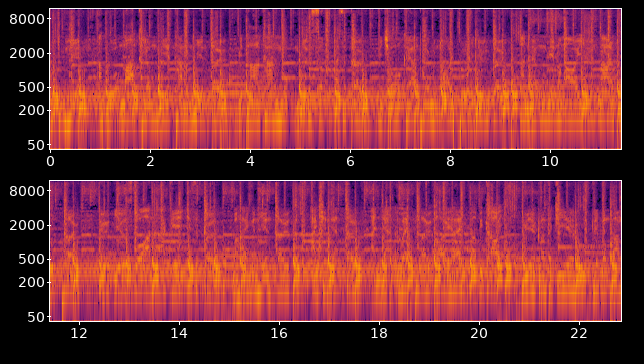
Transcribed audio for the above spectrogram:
មួយជំហានអាពួកមកខ្ញុំវាថាមិនហ៊ានទៅវាថាខាងមុខមានសុទ្ធតែសត្រូវគេឈរខាងផ្លូវមិនអោយពួកយើងទៅអានឹងវានាំអោយយើងដើរគ្រប់ផ្លូវទើបយើងស្គាល់អាណាគេជាសត្រូវ អញអ្នកវែកផ្លូវអោយហើយដល់ពីក្រោយវាគ្រាន់តែជារូបភាពបំបាំង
